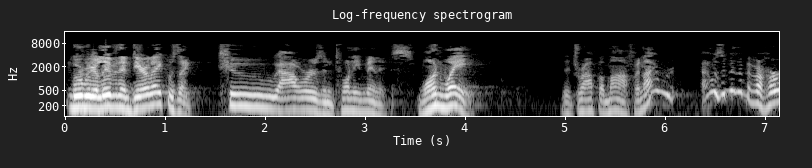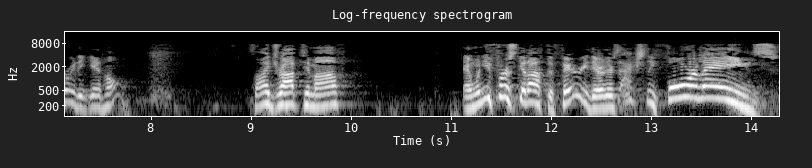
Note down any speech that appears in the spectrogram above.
where we were living in Deer Lake was like two hours and 20 minutes, one way to drop him off. And I, I was a bit of a hurry to get home. So I dropped him off. And when you first get off the ferry there, there's actually four lanes.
